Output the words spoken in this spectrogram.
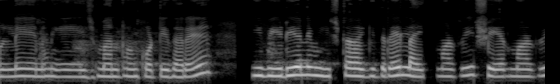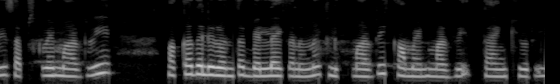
ಒಳ್ಳೆ ನನಗೆ ಯಜಮಾನ್ರನ್ನ ಕೊಟ್ಟಿದ್ದಾರೆ. ಈ ವಿಡಿಯೋ ನಿಮ್ಗೆ ಇಷ್ಟ ಆಗಿದ್ದರೆ ಲೈಕ್ ಮಾಡಿರಿ, ಶೇರ್ ಮಾಡಿರಿ, ಸಬ್ಸ್ಕ್ರೈಬ್ ಮಾಡಿರಿ. ಪಕ್ಕದಲ್ಲಿರುವಂಥ ಬೆಲ್ ಐಕನನ್ನು ಕ್ಲಿಕ್ ಮಾಡಿರಿ, ಕಮೆಂಟ್ ಮಾಡಿರಿ. ಥ್ಯಾಂಕ್ ಯು ರೀ.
